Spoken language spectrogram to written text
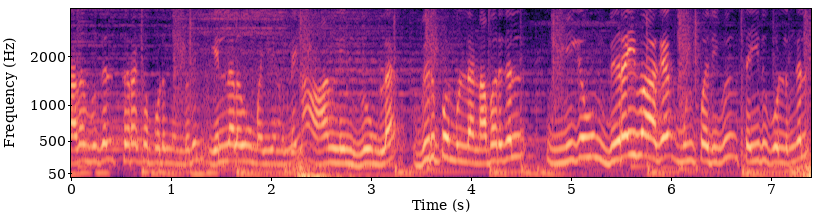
கதவுகள் திறக்கப்படும் என்பதில் எல்லளவு மையமில்லை ஆன்லைன் ரூமில் விருப்பமுள்ள நபர்கள் மிகவும் விரைவாக முன்பதிவு செய்து கொள்ளுங்கள்.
